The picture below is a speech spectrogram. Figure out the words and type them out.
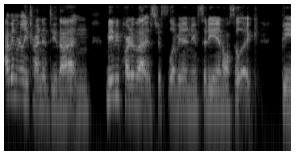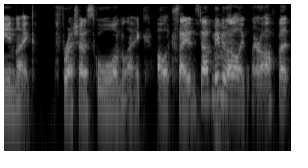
I've been really trying to do that and maybe part of that is just living in a new city and also like being like fresh out of school I'm like all excited and stuff. Maybe Mhm. that'll like wear off, but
